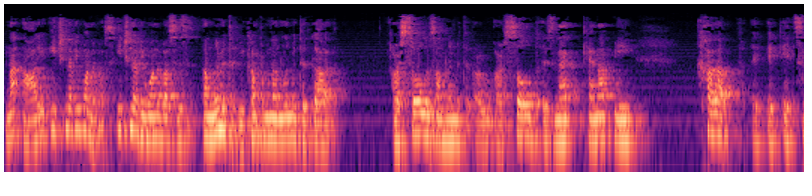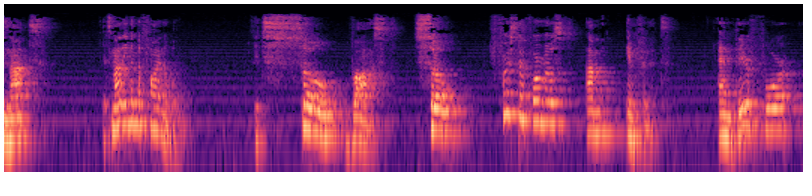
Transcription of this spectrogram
Not I, each and every one of us. Each and every one of us is unlimited. We come from an unlimited God. Our soul is unlimited. Our, our soul is not, cannot be cut up. It, it, it's not, it's not even definable. It's so vast. So, first and foremost, I'm infinite. And therefore,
